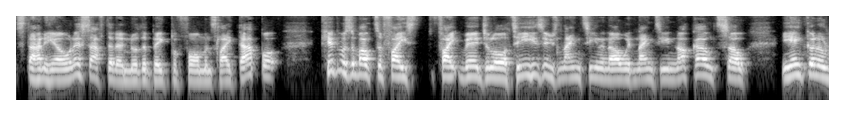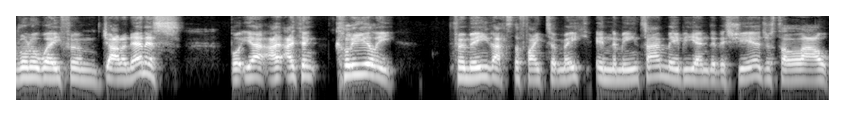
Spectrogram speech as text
Stanionis after another big performance like that. But kid was about to fight fight Virgil Ortiz, who's 19 and 0 with 19 knockouts. So he ain't going to run away from Jaron Ennis. But yeah, I, I think clearly for me, that's the fight to make in the meantime, maybe end of this year, just allow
